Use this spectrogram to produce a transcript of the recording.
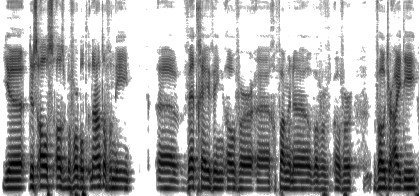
Je, dus als, als bijvoorbeeld een aantal van die uh, wetgeving over uh, gevangenen, of over, over voter ID,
